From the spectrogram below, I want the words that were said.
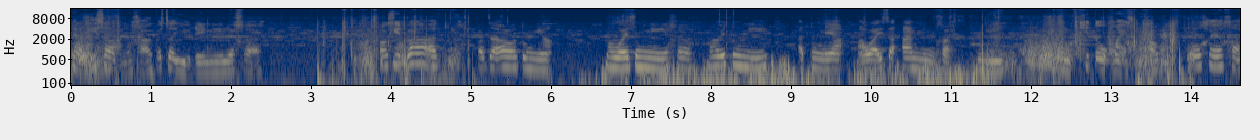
อย่างที่สองนะคะ ก็จะอยู่ในนี้เลยค่ะเขาคิดว่าเขาจะเอาตรงเนี้ย มาไว้ตรงนี้ค่ะ มาไว้ตรงนี้เอาตรงเนี้ยมาไว้สักอันหนึ่งค่ะนี่นี่ที่โต๊ะใหม่ของเขาโอเคค่ะ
